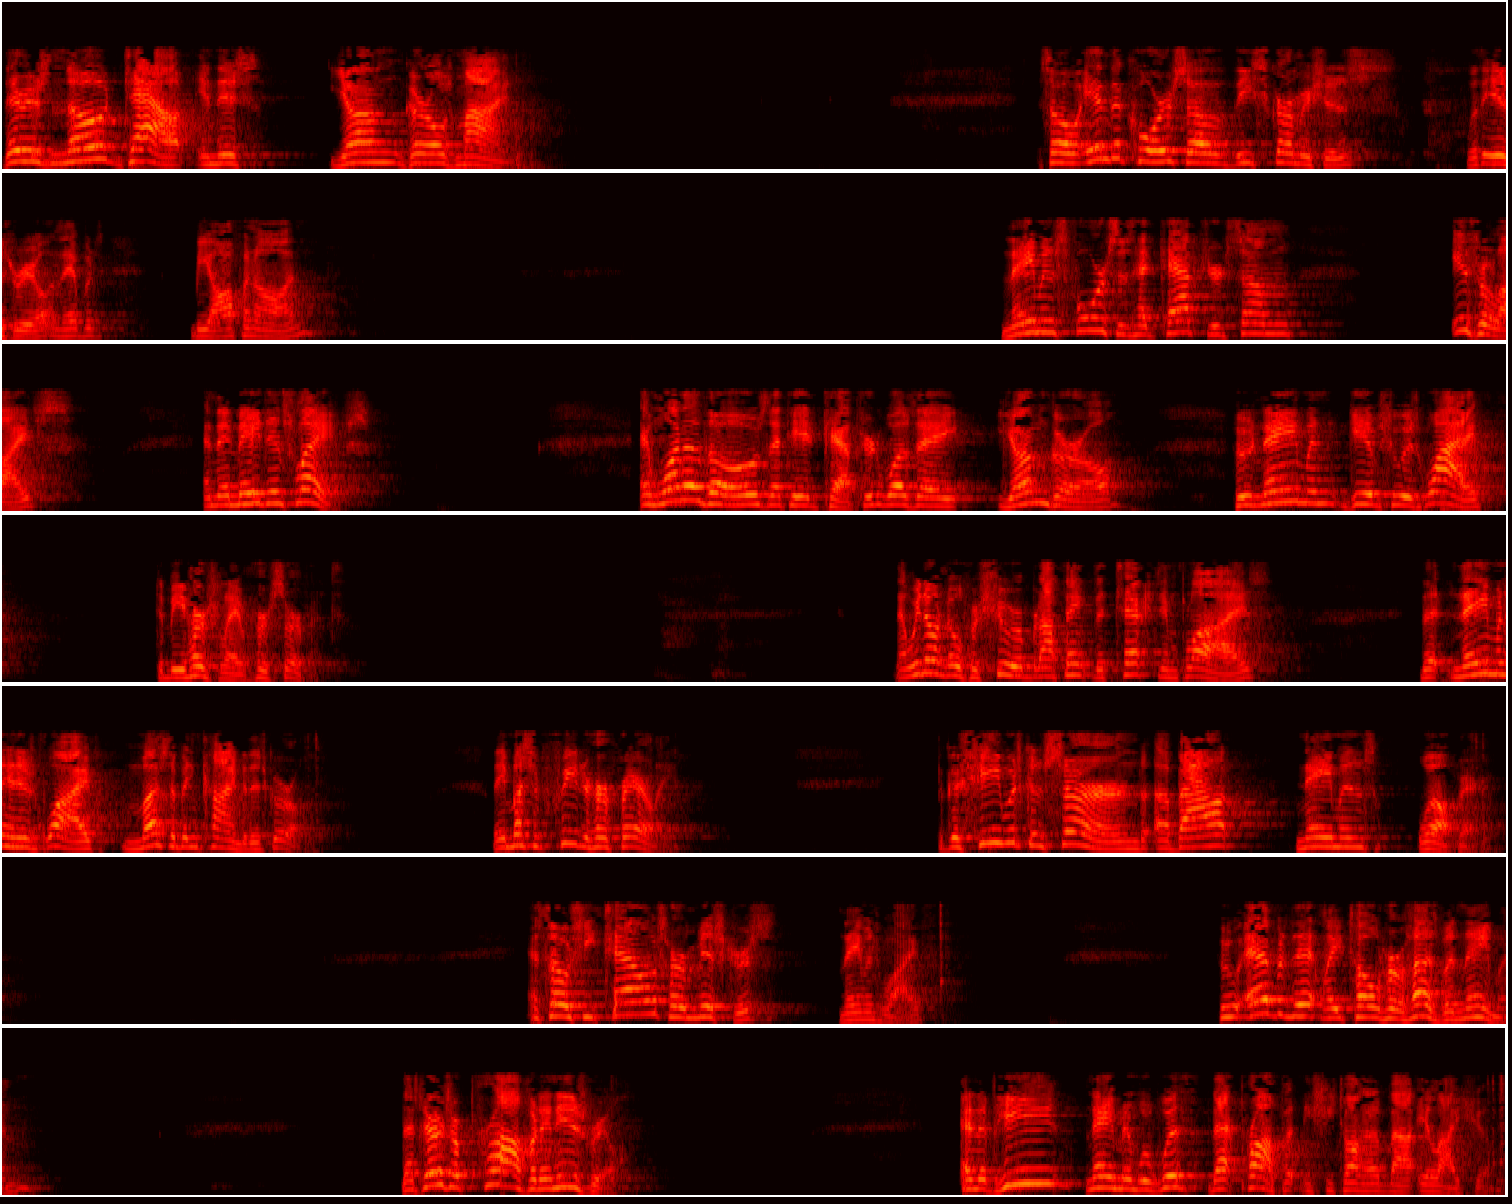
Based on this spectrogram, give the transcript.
There is no doubt in this young girl's mind. So in the course of these skirmishes with Israel, and they would be off and on, Naaman's forces had captured some Israelites and they made them slaves. And one of those that they had captured was a young girl who Naaman gives to his wife to be her slave, her servant. Now we don't know for sure, but I think the text implies that Naaman and his wife must have been kind to this girl. They must have treated her fairly. Because she was concerned about Naaman's welfare. And so she tells her mistress, Naaman's wife, who evidently told her husband, Naaman, that there's a prophet in Israel. And if he, Naaman, was with that prophet, and she's talking about Elisha,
